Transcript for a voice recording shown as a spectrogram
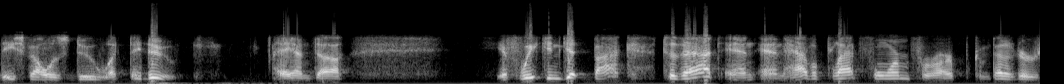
these fellows do what they do, and uh, if we can get back to that and and have a platform for our competitors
